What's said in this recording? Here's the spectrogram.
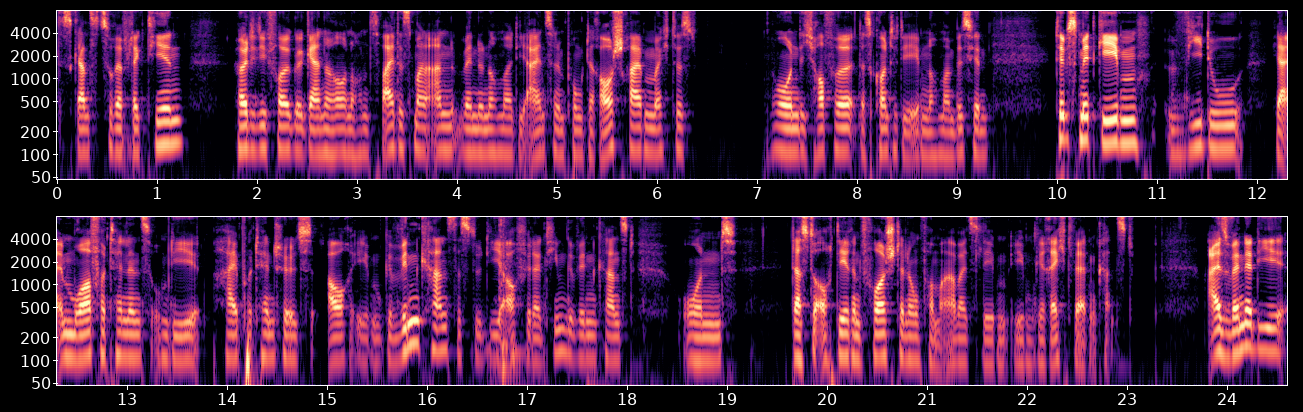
das Ganze zu reflektieren. Hör dir die Folge gerne auch noch ein zweites Mal an, wenn du nochmal die einzelnen Punkte rausschreiben möchtest. Und ich hoffe, das konnte dir eben nochmal ein bisschen Tipps mitgeben, wie du ja im War for Talents um die High Potentials auch eben gewinnen kannst, dass du die auch für dein Team gewinnen kannst und dass du auch deren Vorstellungen vom Arbeitsleben eben gerecht werden kannst. Also, wenn dir die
